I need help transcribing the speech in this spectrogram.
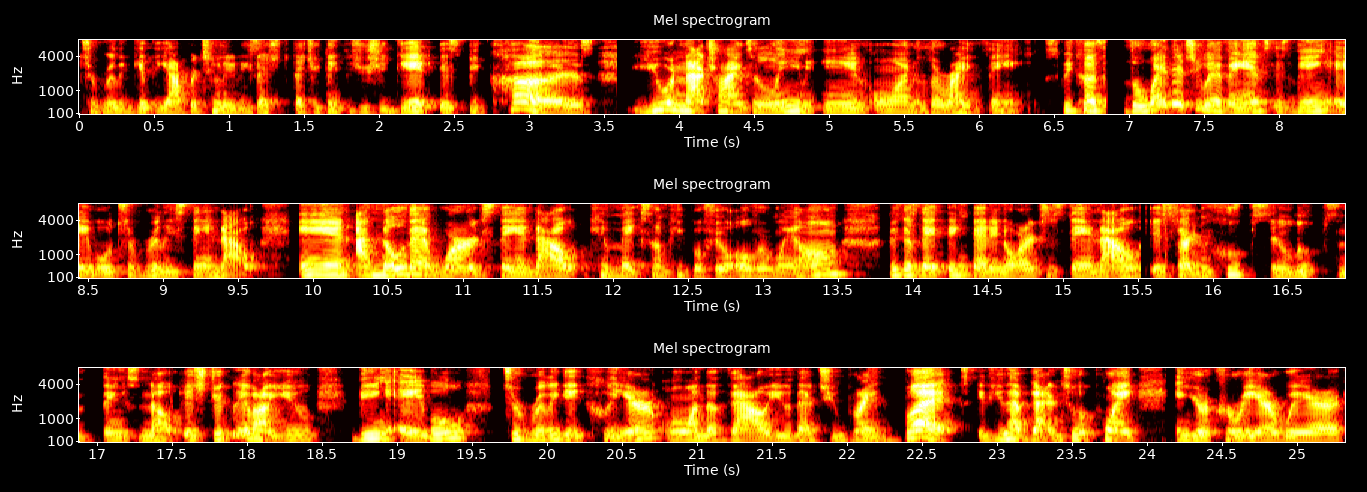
to really get the opportunities that, that you think that you should get is because you are not trying to lean in on the right things. Because the way that you advance is being able to really stand out. And i know that word stand out can make some people feel overwhelmed because they think that in order to stand out it's certain hoops and loops and things. No it's strictly about you being able to really get clear on the value that you bring. But if you have gotten to a point in your career where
